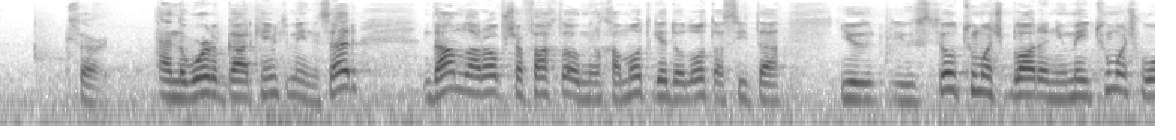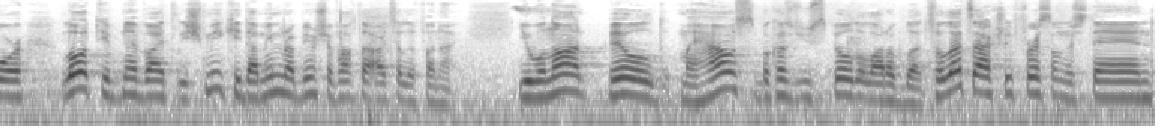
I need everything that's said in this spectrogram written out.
Sorry. And the word of God came to me and it said, Dam larov shafachta milchamot gedolot asita. You you spilled too much blood and you made too much war. Lo tibne vayit lishmi ki damim rabim shafachta lefanai. You will not build my house because you spilled a lot of blood. So let's actually first understand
